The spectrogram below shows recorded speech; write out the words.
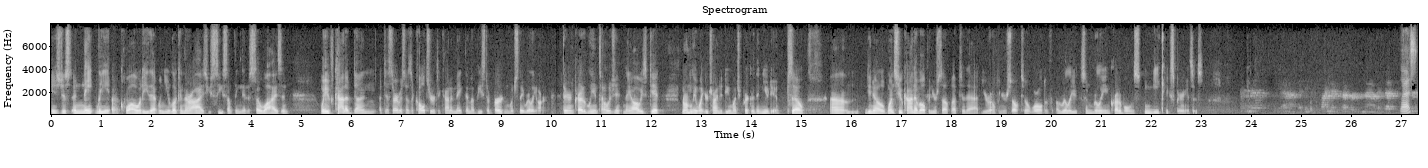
is just innately a quality that when you look in their eyes, you see something that is so wise and we've kind of done a disservice as a culture to kind of make them a beast of burden, which they really aren't. They're incredibly intelligent and they always get normally what you're trying to do much quicker than you do. So, um, you know, once you kind of open yourself up to that, you're open yourself to a world of a really some really incredible and unique experiences. Les?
